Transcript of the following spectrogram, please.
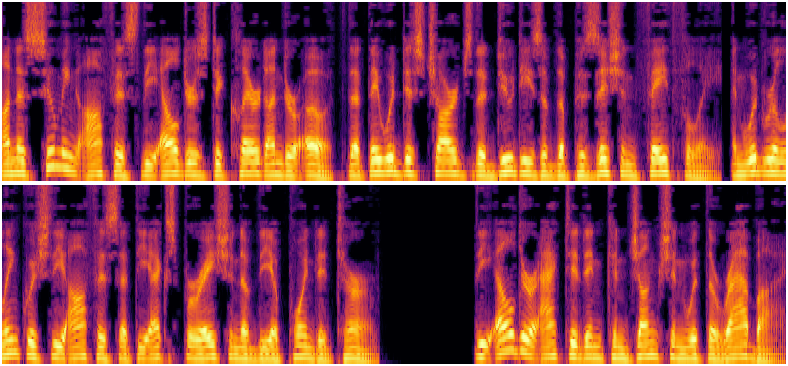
On assuming office the elders declared under oath that they would discharge the duties of the position faithfully, and would relinquish the office at the expiration of the appointed term. The elder acted in conjunction with the rabbi,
